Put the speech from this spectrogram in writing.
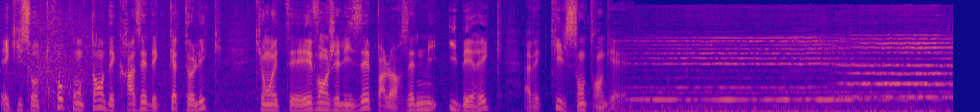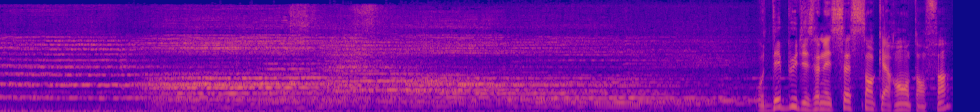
et qui sont trop contents d'écraser des catholiques qui ont été évangélisés par leurs ennemis ibériques avec qui ils sont en guerre. Début des années 1640, enfin,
